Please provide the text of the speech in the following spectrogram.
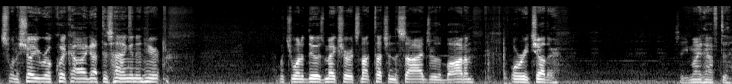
Just want to show you real quick how I got this hanging in here. What you want to do is make sure it's not touching the sides or the bottom or each other. So you might have to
